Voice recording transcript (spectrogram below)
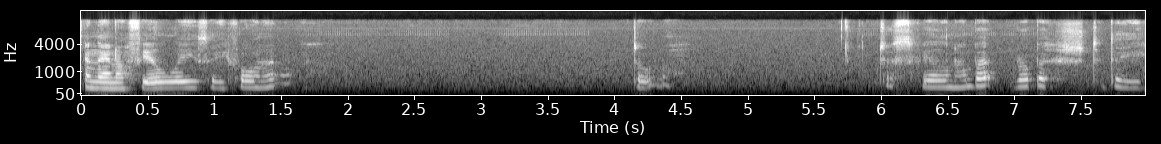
and then I feel lazy for it. Don't know. Just feeling a bit rubbish today.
